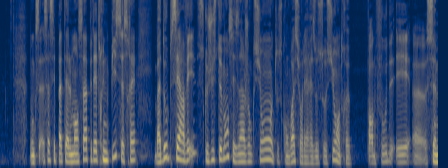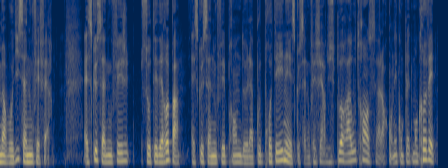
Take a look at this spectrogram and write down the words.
Donc ça, ça c'est pas tellement ça. Peut-être une piste, ce serait bah, d'observer ce que justement ces injonctions, tout ce qu'on voit sur les réseaux sociaux entre porn food et euh, summer body, ça nous fait faire. Est-ce que ça nous fait sauter des repas? Est-ce que ça nous fait prendre de la poudre protéinée? Est-ce que ça nous fait faire du sport à outrance alors qu'on est complètement crevé?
